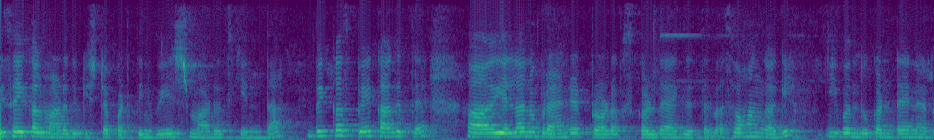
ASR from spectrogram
ರಿಸೈಕಲ್ ಮಾಡೋದಕ್ಕೆ ಇಷ್ಟಪಡ್ತೀನಿ, ವೇಸ್ಟ್ ಮಾಡೋದಕ್ಕಿಂತ ಬಿಕಾಸ್ ಬೇಕಾಗುತ್ತೆ ಎಲ್ಲನೂ ಬ್ರ್ಯಾಂಡೆಡ್ ಪ್ರಾಡಕ್ಟ್ಸ್ಗಳದ್ದೇ ಆಗಿರುತ್ತಲ್ವ? ಸೊ ಹಾಗಾಗಿ ಈ ಒಂದು ಕಂಟೈನರ್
